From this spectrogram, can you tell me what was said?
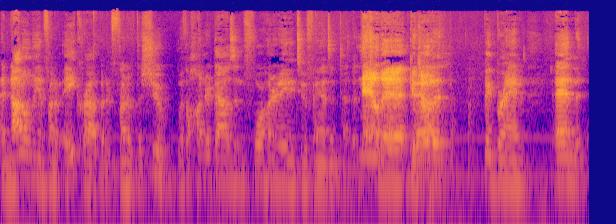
And not only in front of a crowd, but in front of the shoe with 100,482 fans in attendance. Nailed it. Good Nailed job. it. Big brain. And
